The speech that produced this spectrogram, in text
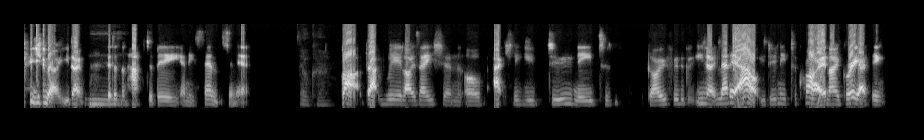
you know, you don't. Mm. There doesn't have to be any sense in it. Okay. But that realization of actually, you do need to go through the, you know, let it out. You do need to cry. And I agree. I think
